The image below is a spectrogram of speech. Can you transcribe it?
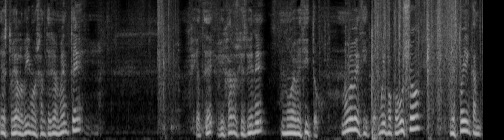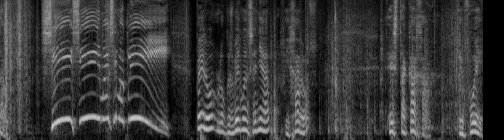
esto ya lo vimos anteriormente. Fíjate, fijaros que viene nuevecito. Nuevecito, muy poco uso. Y estoy encantado. ¡Sí, sí! ¡Máximo clic! Pero lo que os vengo a enseñar, fijaros, esta caja que fue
